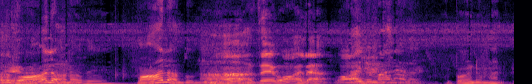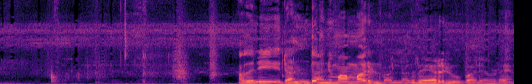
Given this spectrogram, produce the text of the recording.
അത് വാലാണോ അത് വാലാന്ന് തോന്നുന്നു. ആ അതെ വാല. വാല ഹനുമാനാണ്. ഇപ്പൊ ഹനുമാൻ. അതിന് രണ്ട് ഹനുമാന്മാരുണ്ടോ? അല്ല അത് വേറെ രൂപമല്ലേ അവിടെ?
